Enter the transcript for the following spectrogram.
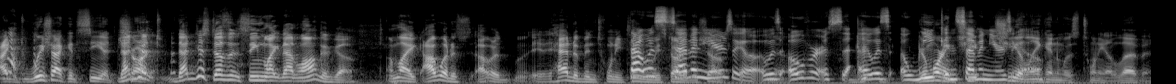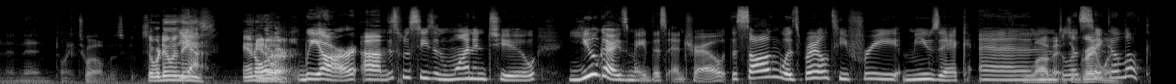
I wish I could see a That chart. just, that just doesn't seem like that long ago. I'm like, I would have, I would it had to have been 2010 That when we was started seven the show. years ago. It was over a. Se- it was a week Morning and seven Chia- years Chia ago. Lincoln was 2011, and then 2012 was. So we're doing Yeah. these in, order. We are. Um, this was season one and two. You guys made this intro. The song was royalty free music, and Love it. It's a let's great take one. a look.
